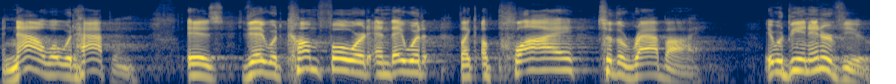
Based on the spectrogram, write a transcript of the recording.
And now what would happen is they would come forward and they would like apply to the rabbi. It would be an interview.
